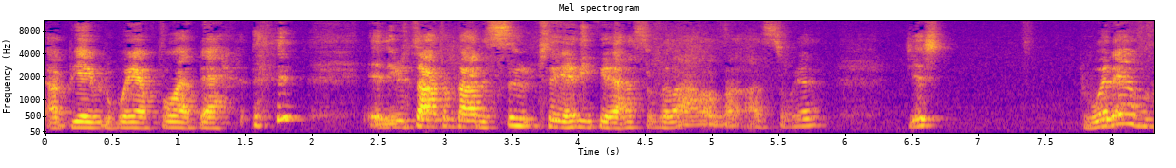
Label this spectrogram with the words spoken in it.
I'll be able to wear them before I die. and he was talking about his suit, saying he could, I said, well, I don't know. I well, just whatever.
